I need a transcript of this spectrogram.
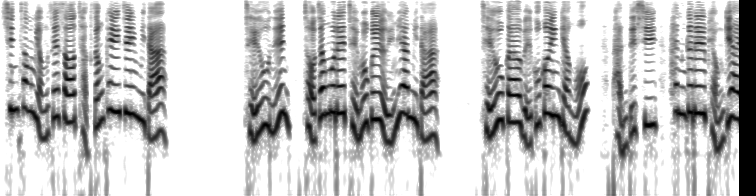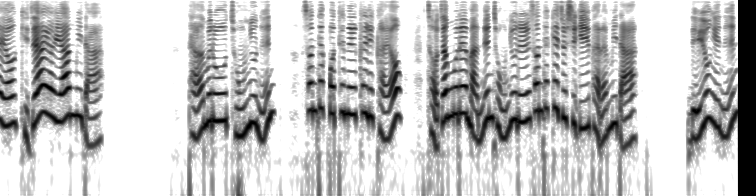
신청 명세서 작성 페이지입니다. 제호는 저작물의 제목을 의미합니다. 제호가 외국어인 경우 반드시 한글을 병기하여 기재하여야 합니다. 다음으로 종류는 선택 버튼을 클릭하여 저작물에 맞는 종류를 선택해 주시기 바랍니다. 내용에는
